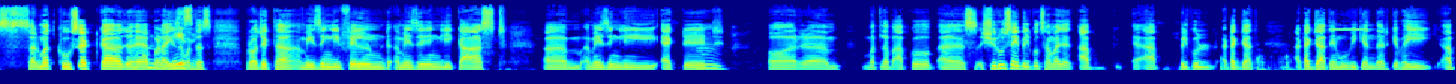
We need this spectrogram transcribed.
سرمت خوسٹ کا جو ہے بڑا ہی زبردست پروجیکٹ تھا۔ Amazingly filmed amazingly cast amazingly acted اور مطلب آپ کو شروع سے ہی بالکل سمجھ آپ آپ بالکل اٹک جاتے اٹک جاتے ہیں مووی کے اندر کہ بھائی اب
